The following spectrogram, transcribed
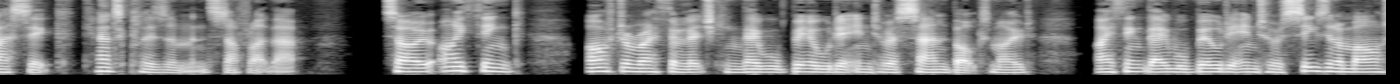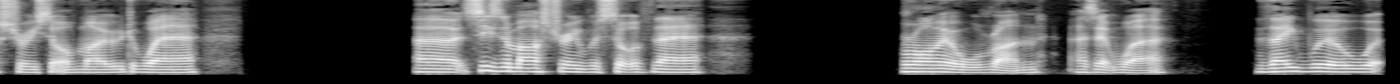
Classic Cataclysm and stuff like that. So I think after Wrath of the Lich King, they will build it into a sandbox mode. I think they will build it into a Season of Mastery sort of mode where uh, Season of Mastery was sort of their trial run, as it were, they will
